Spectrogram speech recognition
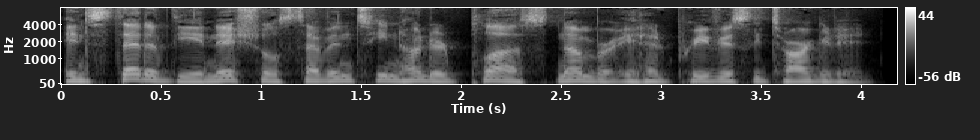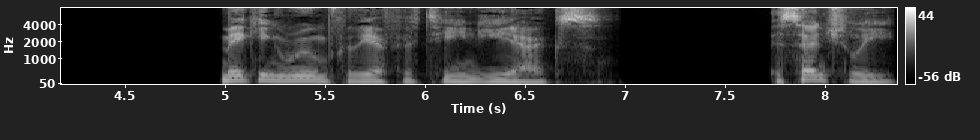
instead of the initial 1,700 plus number it had previously targeted, making room for the F 15EX. Essentially,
